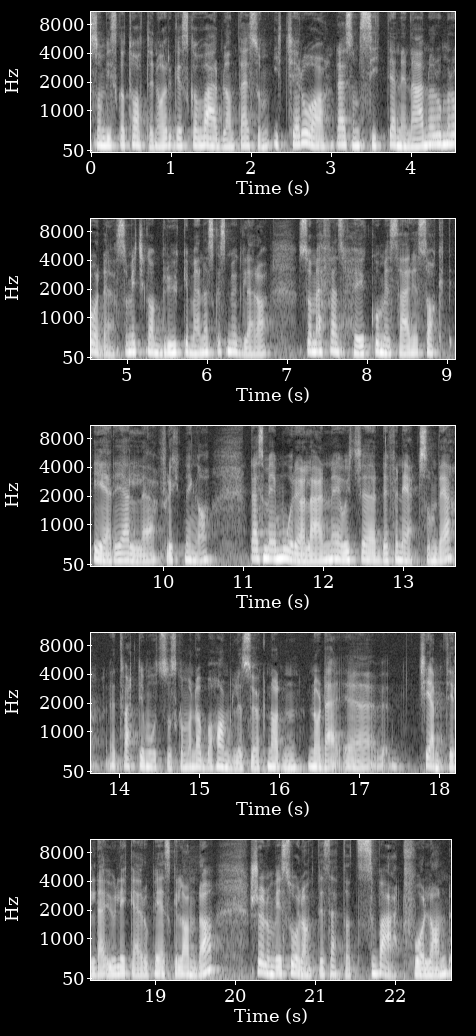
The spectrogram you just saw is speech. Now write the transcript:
som vi skal ta til Norge, skal være blant de som ikke har råd. De som sitter igjen i nærområdet, som ikke kan bruke menneskesmuglere. Som FNs høykommissær har sagt er reelle flyktninger. De som er i Moria-leiren er jo ikke definert som det. Tvert imot så skal man da behandle søknaden når de eh, kommer til de ulike europeiske landene. Selv om vi så langt har sett at svært få land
